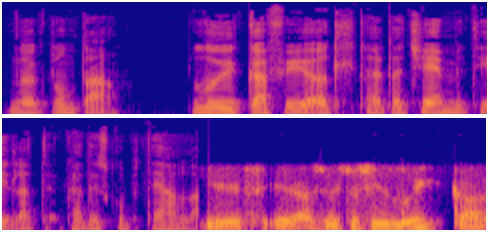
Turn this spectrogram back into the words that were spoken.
nöglunda Luika för allt detta kommer till att vad det ska betala. Ja Alltså visst du ser Luika,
